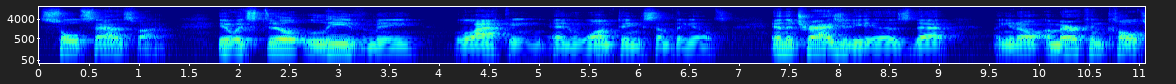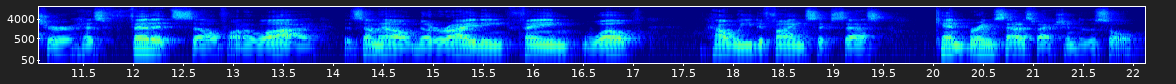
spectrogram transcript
soul satisfying. It would still leave me lacking and wanting something else. And the tragedy is that, you know, American culture has fed itself on a lie that somehow notoriety, fame, wealth, how we define success can bring satisfaction to the soul.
